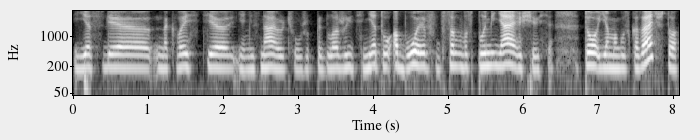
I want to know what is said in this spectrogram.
если на квесте, я не знаю, что уже предложить, нету обоев самовоспламеняющихся, то я могу сказать, что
